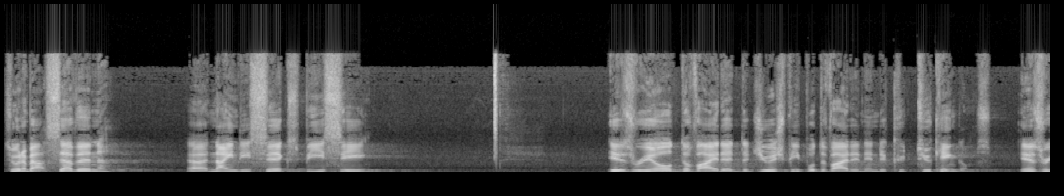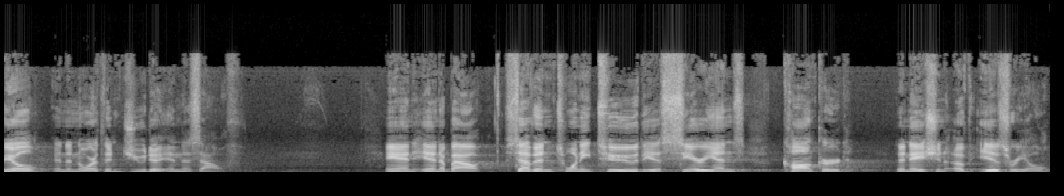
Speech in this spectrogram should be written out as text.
So, in about 796 uh, BC, Israel divided, the Jewish people divided into two kingdoms Israel in the north and Judah in the south. And in about 722, the Assyrians conquered the nation of Israel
